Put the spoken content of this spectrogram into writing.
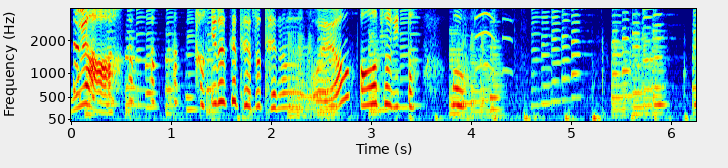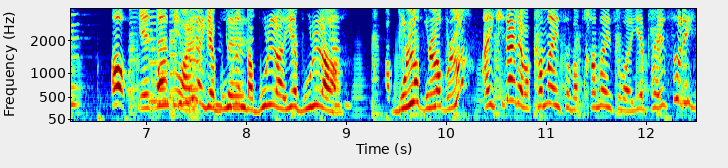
뭐야? 이렇게 돼도 되는 거예요? 어, 저기 있다. 어, 어, 어 얘네도 김차 얘 알텐데. 모른다 몰라 얘 몰라 아, 몰라, 몰라, 몰라? 아니 기다려봐 가만히 있어봐 가만히 있어봐 얘 발소리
